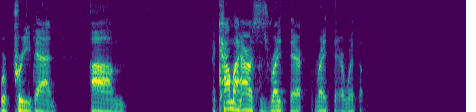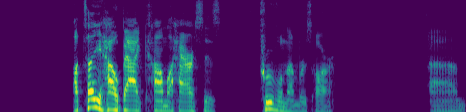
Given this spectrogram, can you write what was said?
were pretty bad. Um Kamala Harris is right there right there with him. I'll tell you how bad Kamala Harris's approval numbers are. Um,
